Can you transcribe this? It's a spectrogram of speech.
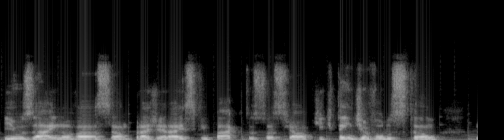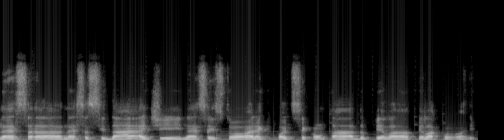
e usar a inovação para gerar esse impacto social. O que, que tem de evolução nessa, nessa cidade, nessa história que pode ser contado pela, pela Core?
